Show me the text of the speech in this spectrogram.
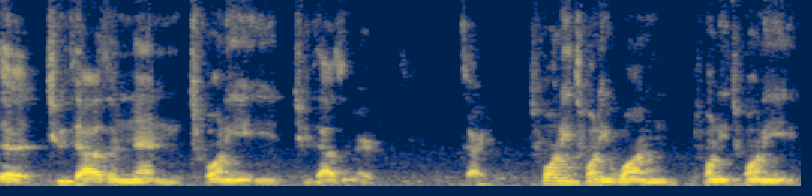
the 2020, 2000 or sorry, 2021, 2020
